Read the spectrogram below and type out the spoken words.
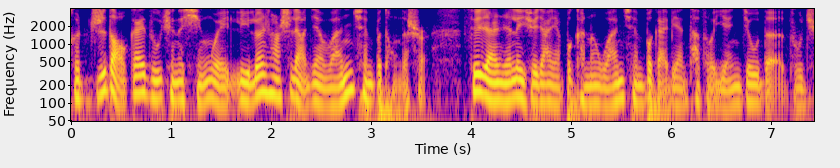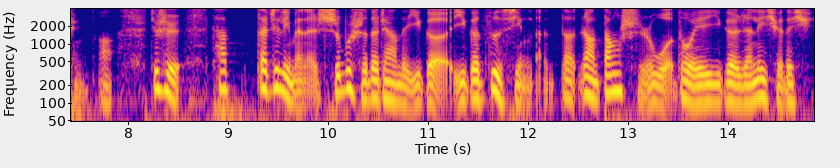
和指导该族群的行为，理论上是两件完全不同的事儿。虽然人类学家也不可能完全不改变他所研究的族群啊，就是他在这里面呢，时不时的这样的一个一个自省呢，的让当时我作为一个人类学的学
